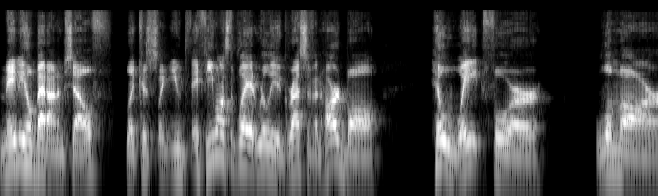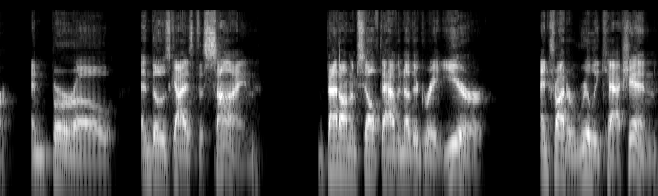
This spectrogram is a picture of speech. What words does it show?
maybe he'll bet on himself. Like because like you if he wants to play it really aggressive and hardball, he'll wait for Lamar and Burrow and those guys to sign, bet on himself to have another great year and try to really cash in.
